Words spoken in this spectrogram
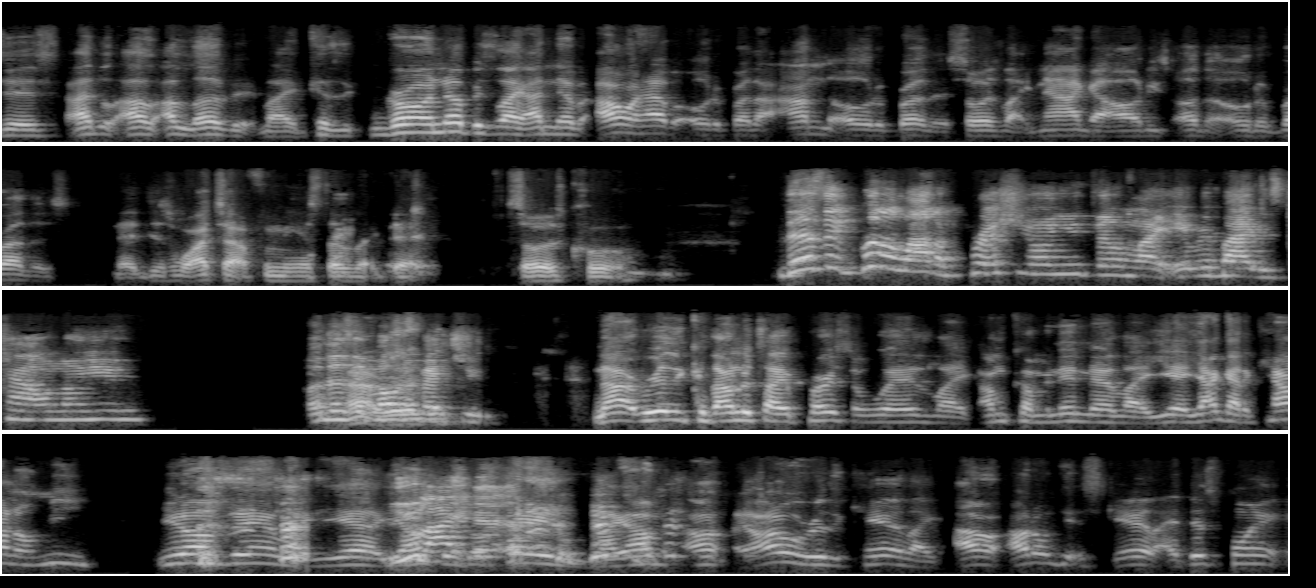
just I, I, I love it, like because growing up it's like I never I don't have an older brother, I'm the older brother, so it's like now I got all these other older brothers that just watch out for me and stuff like that. So it's cool. Does it put a lot of pressure on you, feeling like everybody's counting on you, or does not it motivate really. you? Not really, because I'm the type of person where it's like I'm coming in there like, yeah, y'all got to count on me. You know what I'm saying? Like, yeah, you like crazy. Like, I'm, I, I don't really care. Like, I don't, I don't get scared. Like, at this point,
